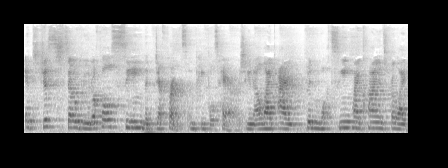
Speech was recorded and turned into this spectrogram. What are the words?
it's just so beautiful seeing the difference in people's hairs. You know, like I've been seeing my clients for like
